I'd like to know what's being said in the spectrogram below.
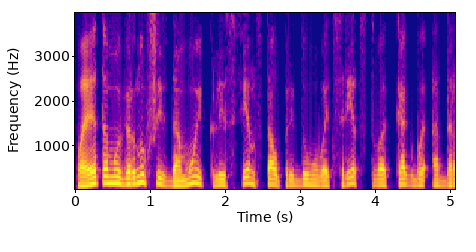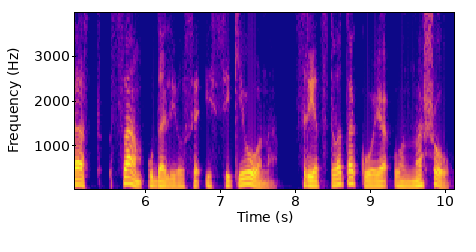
Поэтому, вернувшись домой, Клисфен стал придумывать средства, как бы Адраст сам удалился из Сикиона. Средство такое он нашел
